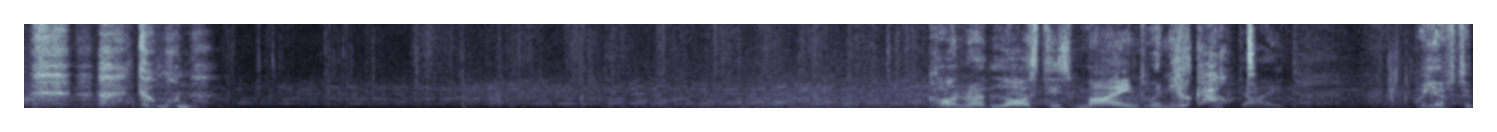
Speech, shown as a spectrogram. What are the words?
Come on. Conrad lost his mind when he died. We have to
